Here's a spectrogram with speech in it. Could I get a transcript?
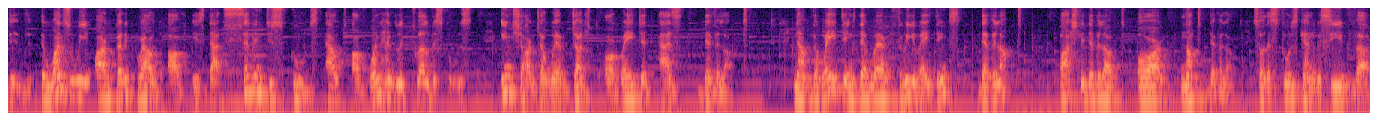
the, the ones we are very proud of is that 70 schools out of 112 schools in Sharjah were judged or rated as developed. Now, the ratings, there were three ratings, developed, partially developed, or not developed. So the schools can receive uh,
